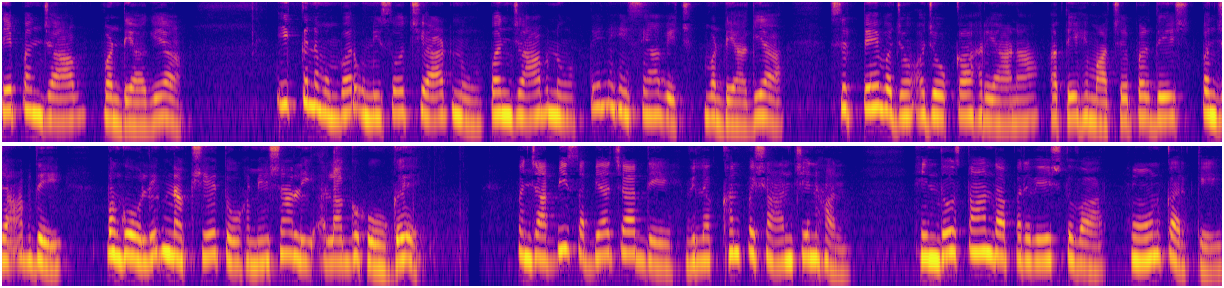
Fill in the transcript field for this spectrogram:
ਤੇ ਪੰਜਾਬ ਵੰਡਿਆ ਗਿਆ। 1 ਨਵੰਬਰ 1966 ਨੂੰ ਪੰਜਾਬ ਨੂੰ ਤਿੰਨ ਹਿੱਸਿਆਂ ਵਿੱਚ ਵੰਡਿਆ ਗਿਆ। ਸਿੱਟੇ ਵਜੋਂ ਅਜੋਕਾ ਹਰਿਆਣਾ ਅਤੇ ਹਿਮਾਚਲ ਪ੍ਰਦੇਸ਼, ਪੰਜਾਬ ਦੇ ਭੂਗੋਲਿਕ ਨਕਸ਼ੇ ਤੋਂ ਹਮੇਸ਼ਾ ਲਈ ਅਲੱਗ ਹੋ ਗਏ। ਪੰਜਾਬੀ ਸੱਭਿਆਚਾਰ ਦੇ ਵਿਲੱਖਣ ਪਛਾਣ ਚਿੰਨ੍ਹ ਹਨ। ਹਿੰਦੁਸਤਾਨ ਦਾ ਪ੍ਰਵੇਸ਼ ਦੁਆਰ ਹੋਣ ਕਰਕੇ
